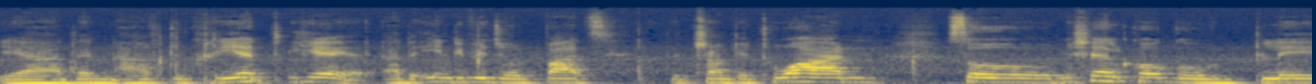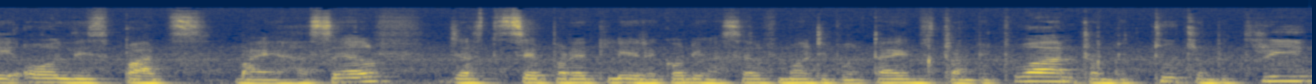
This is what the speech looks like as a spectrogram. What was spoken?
yeah then i have to create here at the individual parts the trumpet one. So michelle kogo would play all these parts by herself just separately recording herself multiple times trumpet one trumpet two trumpet three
